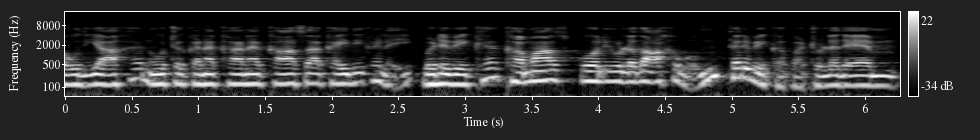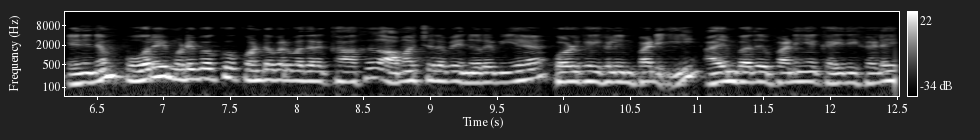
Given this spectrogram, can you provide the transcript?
பகுதியாக நூற்றுக்கணக்கான காசா கைதிகளை விடுவிக்க கமாஸ் கோரியுள்ளதாகவும் தெரிவிக்கப்பட்டுள்ளது. எனினும் போரை முடிவுக்கு கொண்டு வருவதற்காக அமைச்சரவை நிறுவிய கொள்கைகளின்படி ஐம்பது பணிய கைதிகளை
